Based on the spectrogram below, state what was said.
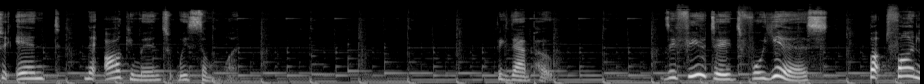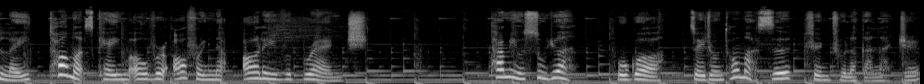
to end an argument with someone. For example, they feuded for years, but finally Thomas came over offering an olive branch. 他们有宿怨，不过最终托马斯伸出了橄榄枝。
